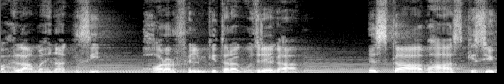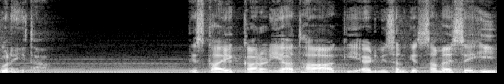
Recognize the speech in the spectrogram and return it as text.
पहला महीना किसी हॉरर फ़िल्म की तरह गुजरेगा, इसका आभास किसी को नहीं था। इसका एक कारण यह था कि एडमिशन के समय से ही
